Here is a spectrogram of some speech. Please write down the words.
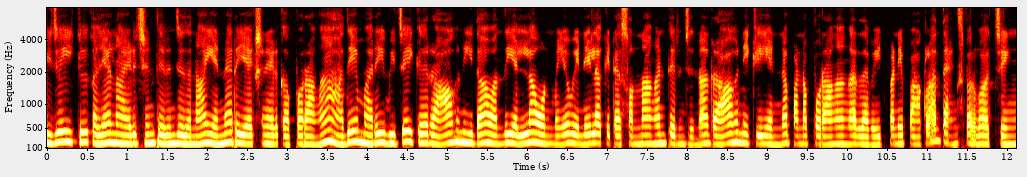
விஜய்க்கு கல்யாணம் ஆயிடுச்சுன்னு தெரிஞ்சதுன்னா என்ன ரியாக்ஷன் எடுக்க போறாங்க? அதே மாதிரி விஜய்க்கு ராகினி தான் வந்து எல்லா உண்மையும் வெண்ணிலா கிட்ட சொன்னாங்கன்னு தெரிஞ்சதுன்னா ராகினிக்கு என்ன பண்ண போறாங்கிறத வெயிட் பண்ணி பார்க்கலாம். தேங்க்ஸ் ஃபார் வாட்சிங்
